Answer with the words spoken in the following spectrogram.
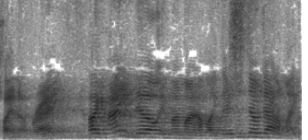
playing up, right? Like, I know in my mind, I'm like, there's just no doubt. I'm like,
